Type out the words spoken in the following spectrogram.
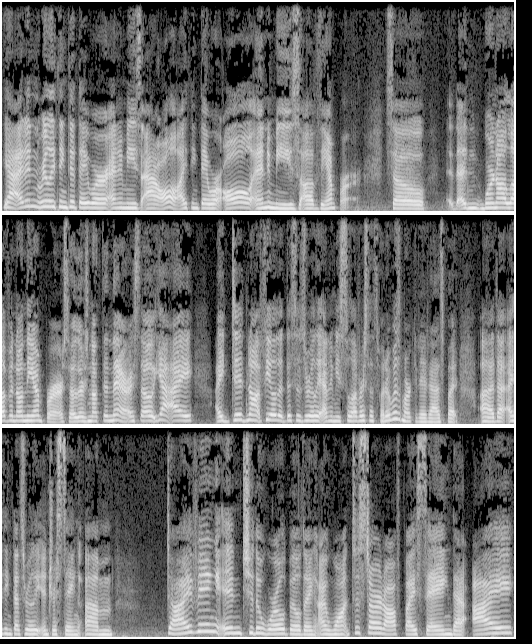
Yeah, I didn't really think that they were enemies at all. I think they were all enemies of the emperor. So, and we're not loving on the emperor, so there's nothing there. So, yeah, I I did not feel that this is really enemies to lovers. That's what it was marketed as, but uh, that I think that's really interesting. Um, diving into the world building, I want to start off by saying that I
